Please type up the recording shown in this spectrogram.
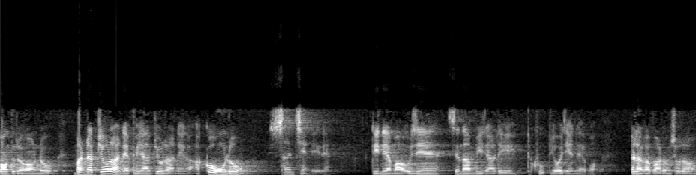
ပေါင်းသူတော်ကောင်းတို့မနက်ပြောတာနဲ့ဘုရားပြောတာနဲ့ကအကုန်လုံးစမ်းကျင်နေတယ်ဒီနေရာမှာဦးဇင်းစဉ်းစားမိတာလေးတစ်ခုပြောခြင်းတယ်ပေါ့အဲ့ဒါကဘာလို့ဆိုတော့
